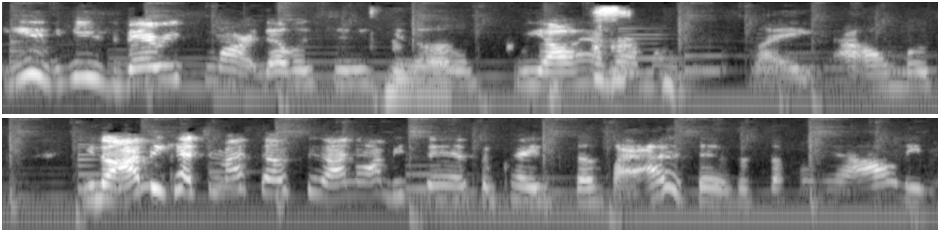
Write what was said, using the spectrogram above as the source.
he he's very smart. That was just, you know, we all have our moments. Like, I almost, you know, I be catching myself too. I know I be saying some crazy stuff. Like, I just said some stuff on here. I don't even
